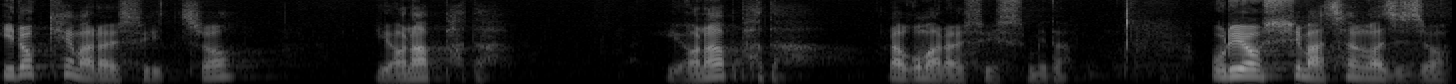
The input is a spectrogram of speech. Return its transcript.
이렇게 말할 수 있죠. 연합하다. 연합하다라고 말할 수 있습니다. 우리 역시 마찬가지죠.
